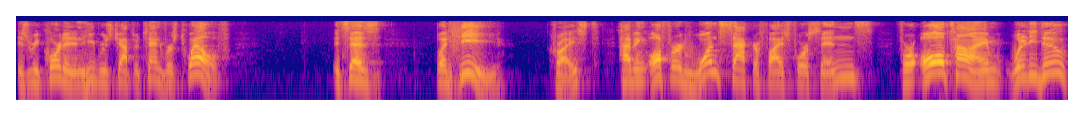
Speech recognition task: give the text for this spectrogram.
is recorded in Hebrews chapter 10, verse 12. It says, But he, Christ, having offered one sacrifice for sins for all time, what did he do?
